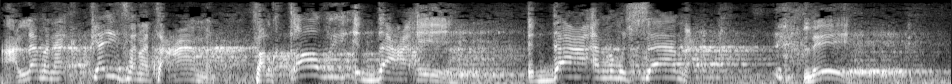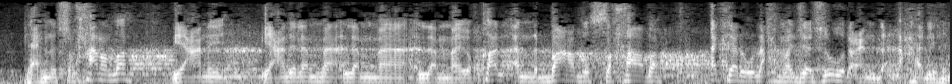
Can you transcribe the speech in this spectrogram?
علمنا كيف نتعامل. فالقاضي ادعى إيه؟ ادعى أنه مش سامع. ليه؟ لأن سبحان الله يعني يعني لما لما لما يقال أن بعض الصحابة أكلوا لحم جزور عند أحدهم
